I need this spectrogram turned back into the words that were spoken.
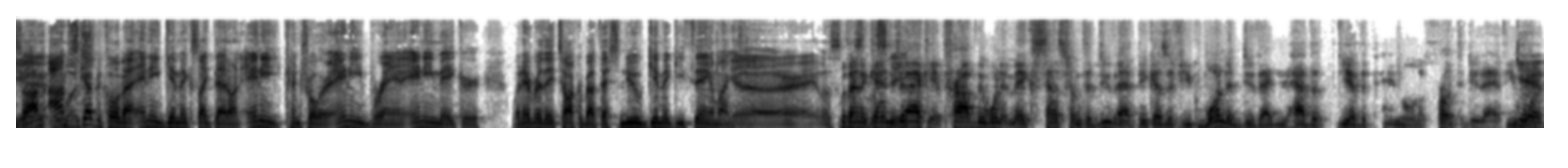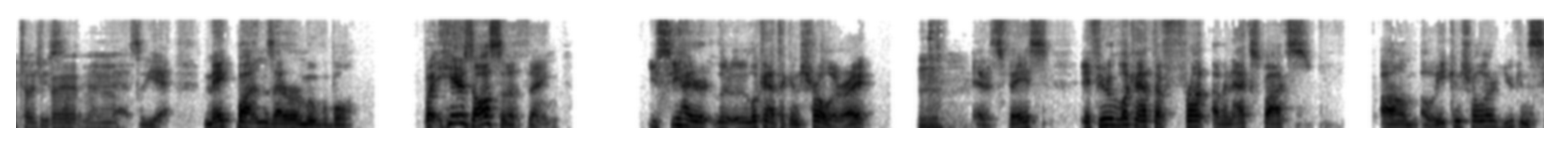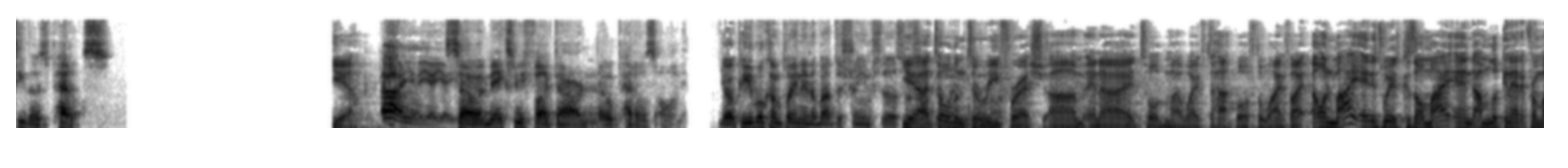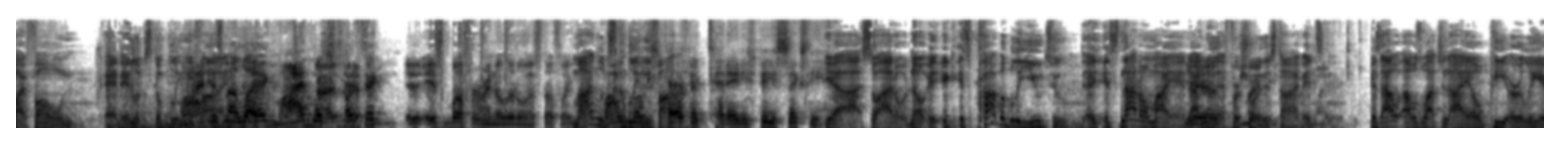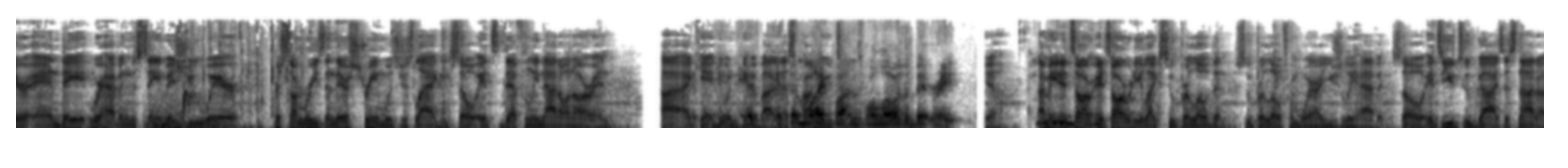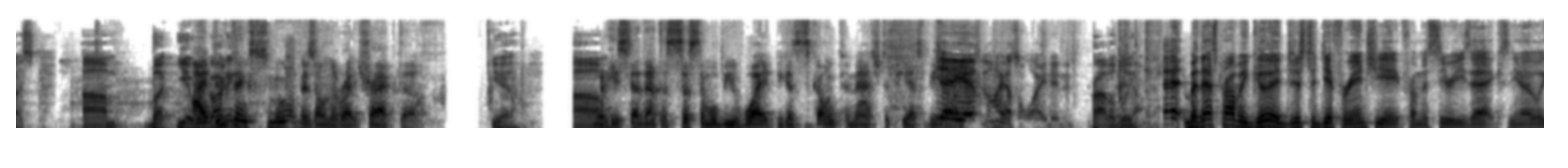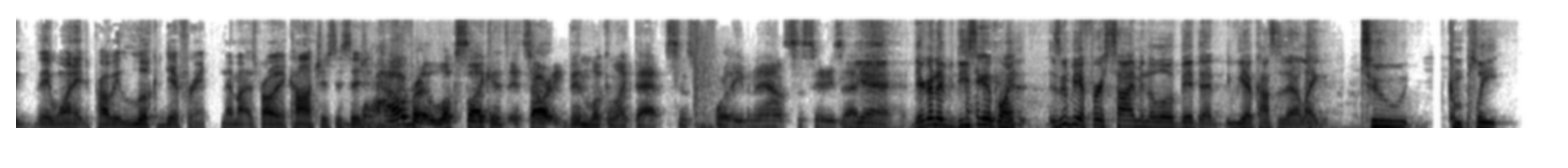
So Yeah, I'm I'm was. skeptical about any gimmicks like that on any controller, any brand, any maker. Whenever they talk about this new gimmicky thing, I'm like, uh, all right, let's. But then let's- let's again, see. Jack, it probably wouldn't make sense for them to do that because if you wanted to do that, you have the you have the panel on the front to do that. If you Yeah, want to do touchpad, something yeah. like that, so yeah, make buttons that are removable. But here's also the thing: you see how you're looking at the controller, right? Mhm. At its face. If you're looking at the front of an Xbox um, Elite controller, you can see those pedals. Yeah. Oh yeah, yeah, yeah. yeah. So it makes me feel like there are no pedals on it. Yo, people complaining about the stream still. So yeah, I told them to going refresh, um, and I told my wife to hop off the Wi-Fi. On my end, it's weird because on my end, I'm looking at it from my phone, and it looks completely Mine fine. is not lag. like mine looks Guys, perfect. It's buffering a little and stuff like Mine that. looks Mine completely looks fine. perfect 1080p 60. Yeah, so I don't know. It, it- it's probably YouTube. It- It's not on my end. I know that for sure might this time. It's because I, I was watching ILP earlier, and they were having the same issue where for some reason their stream was just laggy. So it's definitely not on our end. I, I can't do anything Hit- about it. Hit That's them like YouTube. buttons will lower the bit rate. Yeah. I mean, it's al- it's already like super low then super low from where I usually have it. So it's YouTube guys. It's not us. Um, but yeah, I do think Smooth is on the right track though. yeah. Um, when he said that the system will be white because it's going to match the PSVR. yeah, yeah, it's gonna have some white in it. probably. But that's probably good just to differentiate from the Series X. You know, like, they want it to probably look different. That might, it's probably a conscious decision. Well, however, it looks like it, it's already been looking like that since before they even announced the Series X. Yeah, they're gonna. These That's a good point. It's gonna be a first time in a little bit that we have consoles that are like two complete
